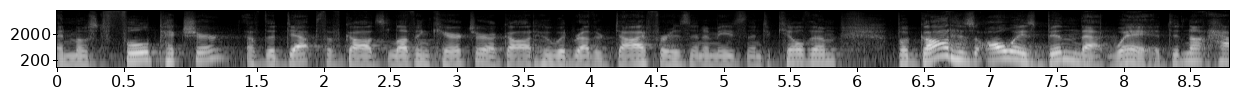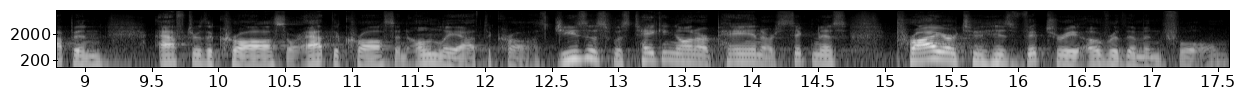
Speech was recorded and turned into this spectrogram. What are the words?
and most full picture of the depth of God's loving character, a God who would rather die for his enemies than to kill them. But God has always been that way. It did not happen after the cross or at the cross and only at the cross. Jesus was taking on our pain, our sickness, prior to his victory over them in full.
